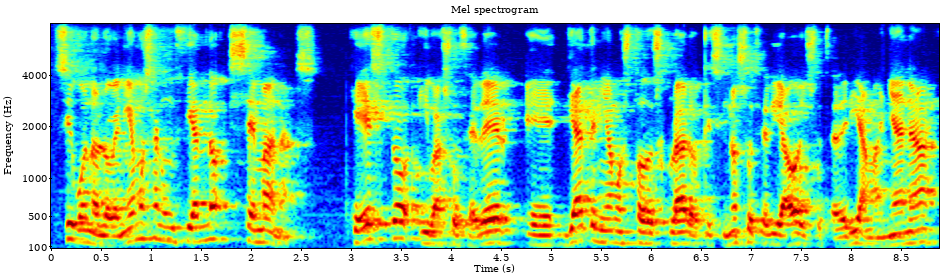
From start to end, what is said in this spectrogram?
Sí, bueno, lo veníamos anunciando semanas, que esto iba a suceder. Eh, ya teníamos todos claro que si no sucedía hoy, sucedería mañana.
